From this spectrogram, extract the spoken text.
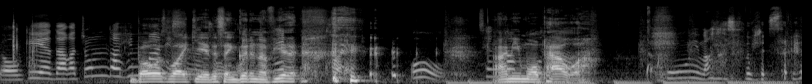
여기에다가 좀 더 힘만 Bo was like, yeah, 있으면 this ain't good enough yet. 오 I need more 생각보다 power. 고음이 많아서 놀랐어요.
